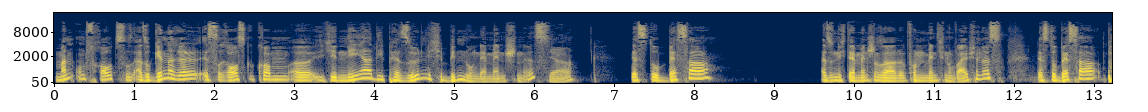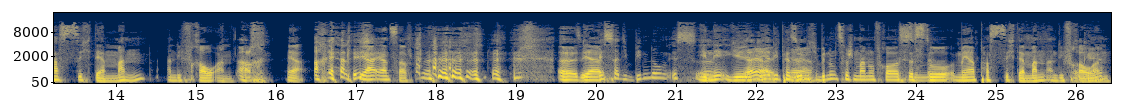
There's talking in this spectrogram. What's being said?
Mann und Frau zu, also generell ist rausgekommen, äh, je näher die persönliche Bindung der Menschen ist, Ja. desto besser, also nicht der Menschen, sondern von Männchen und Weibchen ist, desto besser passt sich der Mann an die Frau an. Ach, Ja. ach ehrlich? Ja, ernsthaft. äh, Je der, besser die Bindung ist. je, äh, nä je ja, ja, näher die persönliche ja, Bindung zwischen Mann und Frau ist, Desto mehr passt sich der Mann an die Frau Okay. an.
